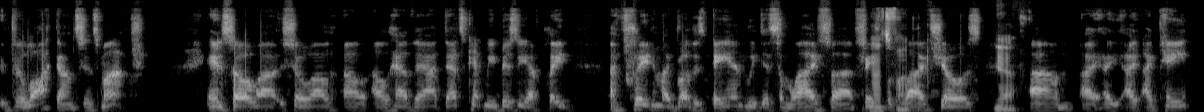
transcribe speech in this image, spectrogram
the lockdown since March, and so uh, so I'll, I'll I'll have that. That's kept me busy. I've played I've played in my brother's band. We did some live uh, Facebook live shows. Yeah. Um, I, I I- I paint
